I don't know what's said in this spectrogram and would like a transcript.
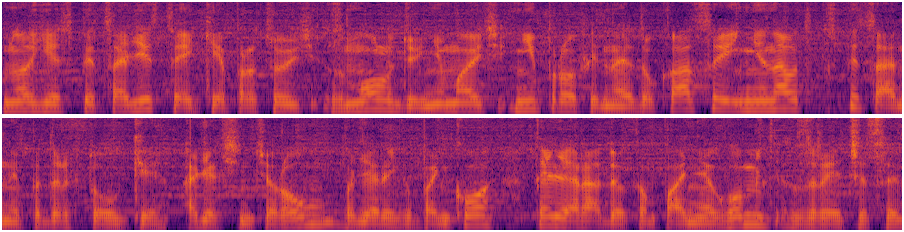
Многі спеціалісти, які працюють з молоддю, не мають ні профільної едукації, ні навіть спеціальної підрихтовки. Олег Сінтіров, Валерій Гапанько, телерадіокомпанія «Гомель» з Речиси.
